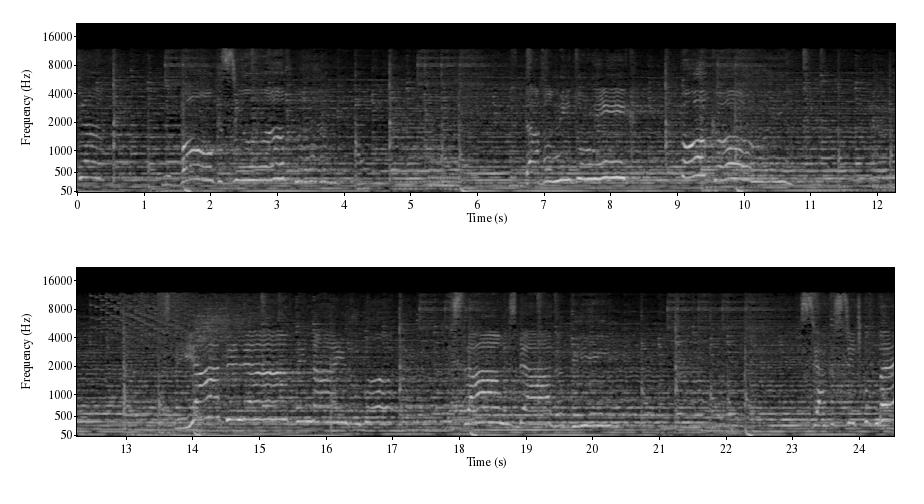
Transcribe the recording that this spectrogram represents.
успях, сила в мен. Дава нито миг покой. Приятеля всичко в мен.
